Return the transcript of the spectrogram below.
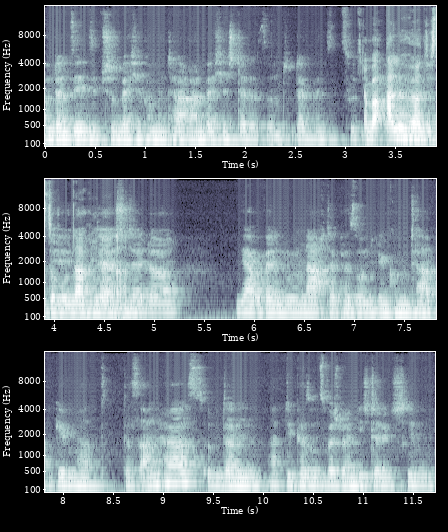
Und dann sehen sie schon, welche Kommentare an welcher Stelle sind. Und dann können sie zu Aber alle hören sich's doch im Nachhinein der an. Stelle Ja, aber wenn du nach der Person, die den Kommentar abgegeben hat, das anhörst und dann hat die Person zum Beispiel an die Stelle geschrieben,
